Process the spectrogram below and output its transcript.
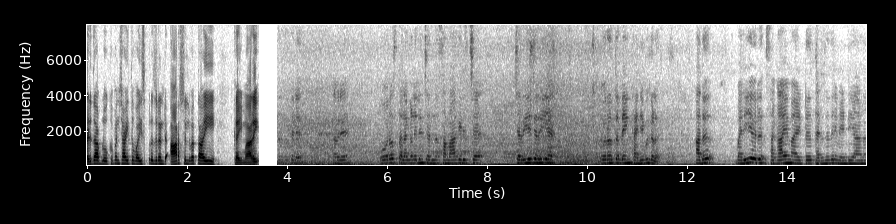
Azhutha block panchayat vice president R സെൽവത്തായി കൈമാറി. അവർ ഓരോ സ്ഥലങ്ങളിലും ചെന്ന് സമാഹരിച്ച് ചെറിയ ചെറിയ ഓരോരുത്തരുടെയും കനിവുകൾ അത് വലിയൊരു സഹായമായിട്ട് തരുന്നതിന് വേണ്ടിയാണ്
